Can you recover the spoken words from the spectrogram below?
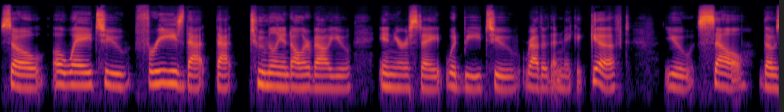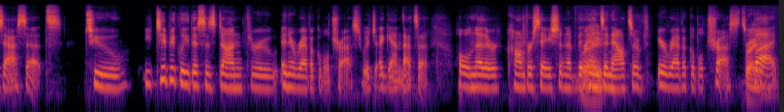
So a way to freeze that that $2 million value in your estate would be to rather than make a gift, you sell those assets to you, typically this is done through an irrevocable trust, which again, that's a whole nother conversation of the right. ins and outs of irrevocable trusts. Right. But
